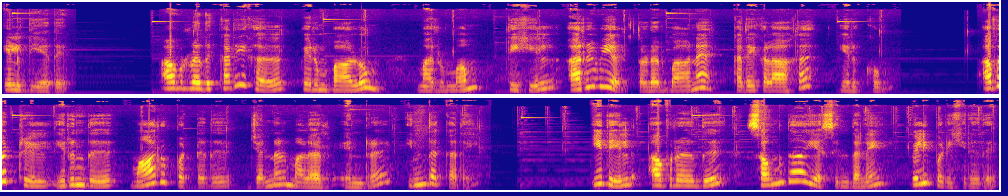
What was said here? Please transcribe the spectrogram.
எழுதியது. அவரது கதைகள் பெரும்பாலும் மர்மம் திகில் அறிவியல் தொடர்பான கதைகளாக இருக்கும். அவற்றில் இருந்து மாறுபட்டது ஜன்னல் மலர் என்ற இந்த கதை. இதில் அவரது சமுதாய சிந்தனை வெளிப்படுகிறது.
